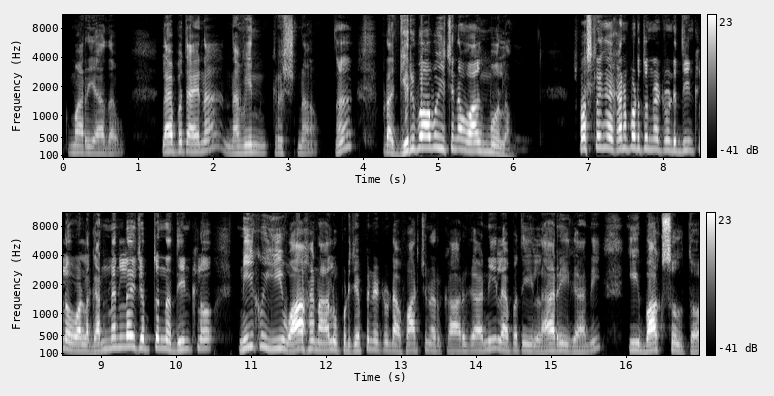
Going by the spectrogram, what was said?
కుమార్ యాదవ్ లేకపోతే ఆయన నవీన్ కృష్ణ ఇప్పుడు ఆ గిరిబాబు ఇచ్చిన వాంగ్మూలం స్పష్టంగా కనపడుతున్నటువంటి దీంట్లో వాళ్ళ గన్మెన్లే చెప్తున్న దీంట్లో నీకు ఈ వాహనాలు ఇప్పుడు చెప్పినటువంటి ఆ ఫార్చునర్ కారు కానీ లేకపోతే ఈ లారీ కానీ ఈ బాక్సులతో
